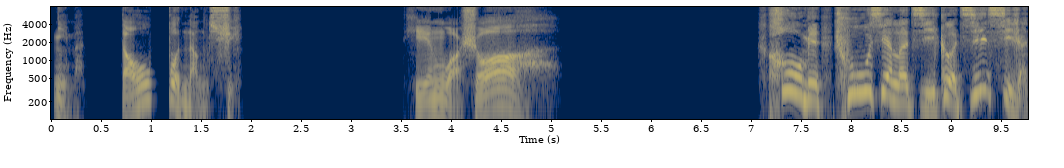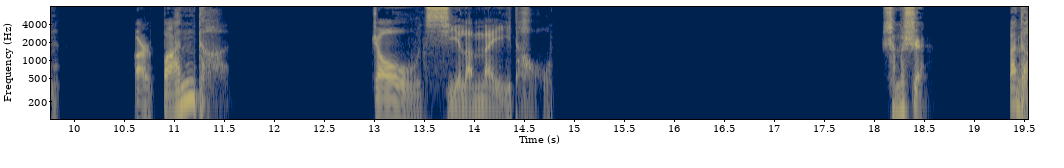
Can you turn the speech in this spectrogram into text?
你们都不能去。听我说，后面出现了几个机器人。而班德皱起了眉头。什么事？班德？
